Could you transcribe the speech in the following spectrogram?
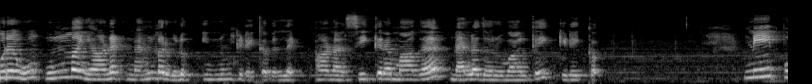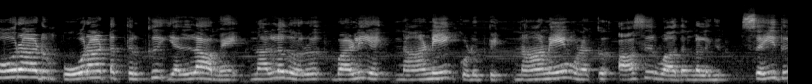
உறவும் உண்மையான நண்பர்களும் இன்னும் கிடைக்கவில்லை. ஆனால் சீக்கிரமாக நல்லதொரு வாழ்க்கை கிடைக்கும். நீ போராடும் போராட்டத்திற்கு எல்லாமே நல்லதொரு வழியை நானே கொடுப்பேன். நானே உனக்கு ஆசீர்வாதங்களை செய்து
